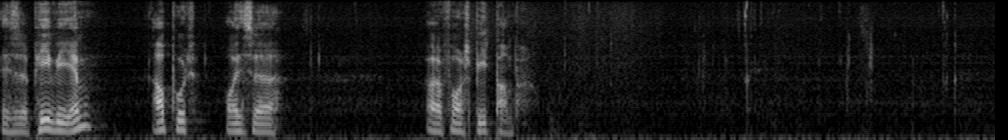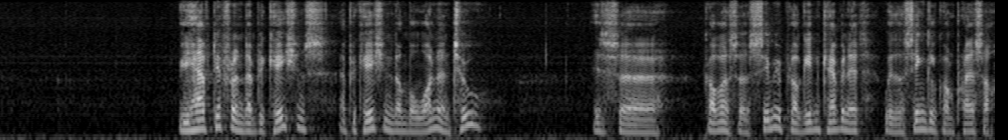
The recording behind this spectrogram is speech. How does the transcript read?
Is it a PVM output or is it a, a for a speed pump? We have different applications. Application number one and two is uh, covers a semi-plug-in cabinet with a single compressor,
